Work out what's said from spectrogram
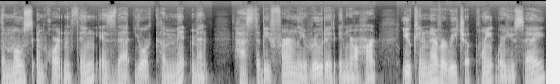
the most important thing is that your commitment has to be firmly rooted in your heart. You can never reach a point where you say,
